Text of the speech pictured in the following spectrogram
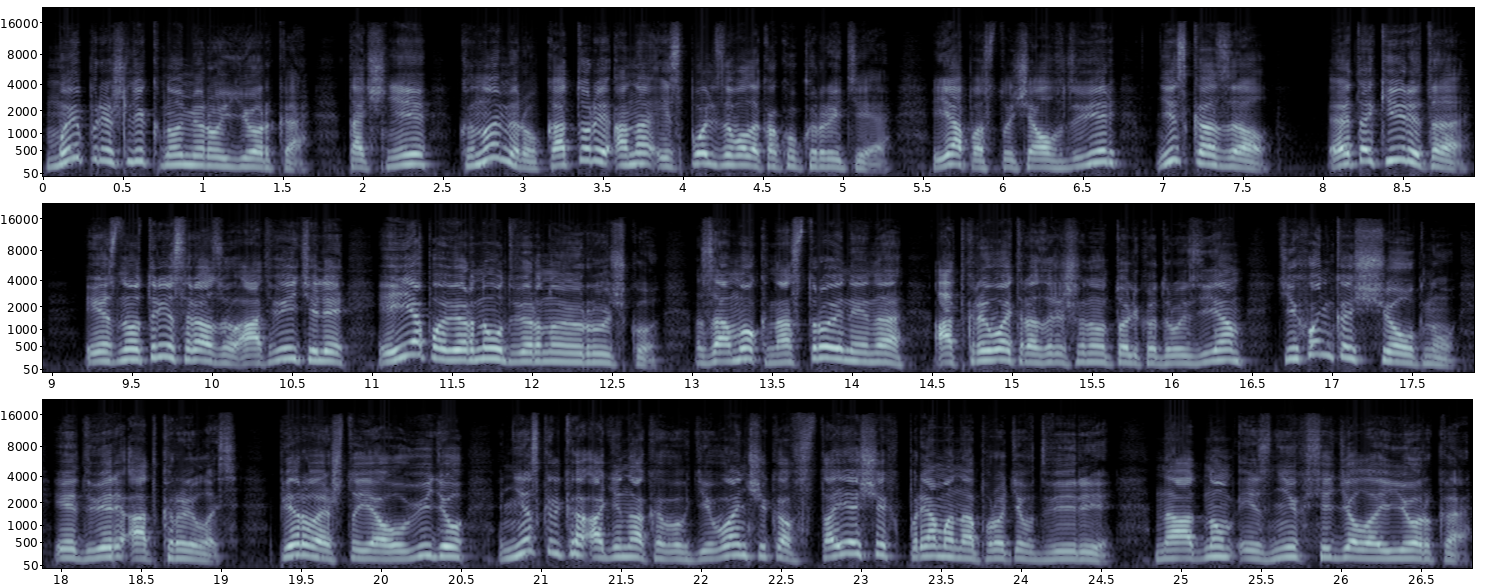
мы пришли к номеру Йорка. Точнее, к номеру, который она использовала как укрытие. Я постучал в дверь и сказал «Это Кирита!» Изнутри сразу ответили, и я повернул дверную ручку. Замок, настроенный на «открывать разрешено только друзьям», тихонько щелкнул, и дверь открылась. Первое, что я увидел, несколько одинаковых диванчиков, стоящих прямо напротив двери. На одном из них сидела Йорка.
